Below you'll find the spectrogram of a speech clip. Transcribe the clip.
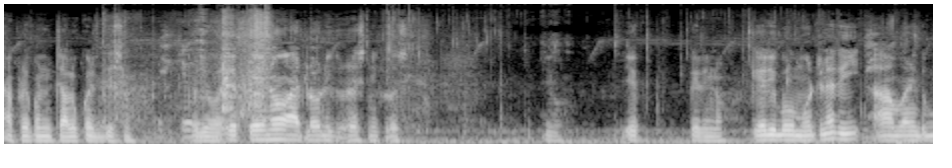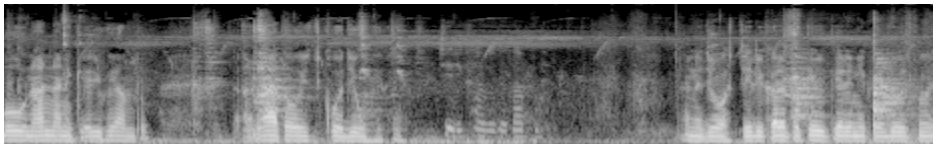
આપણે પણ ચાલુ કરી દઈશું. તો જો એક કેરીનો આટલો નીકળો રસ નીકળ્યો છે. જો એક કેરીનો. કેરી બહુ મોટી નથી આ અમારી તો બહુ નાની નાની કેરી હોય આમ તો. અને આ તો હિંચકો જેવું હોય અને જો ચીરી કરે તો કેવી કેરી નીકળે જોઈશ તું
